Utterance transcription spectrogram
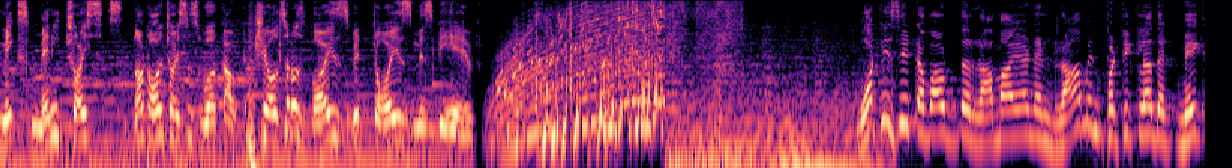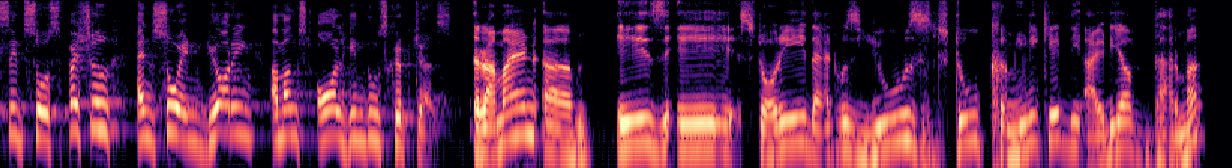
makes many choices. Not all choices work out. She also knows boys with toys misbehave. What is it about the Ramayana and Ram in particular that makes it so special and so enduring amongst all Hindu scriptures? Ramayana um, is a story that was used to communicate the idea of dharma,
